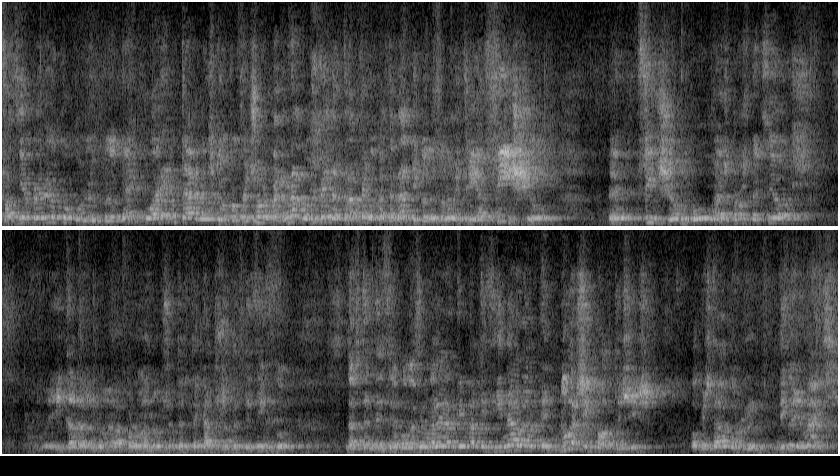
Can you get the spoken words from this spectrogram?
facía prever o que ocorreu, pero que hai 40 anos que o profesor Bernardo Pena Trapero, catedrático de econometría, fixo, eh, fixo unhas prospeccións dedicadas non era por o ano 74, 75, das tendencias da población galega que vaticinaban en dúas hipótesis o que estaba por Dígolle máis,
